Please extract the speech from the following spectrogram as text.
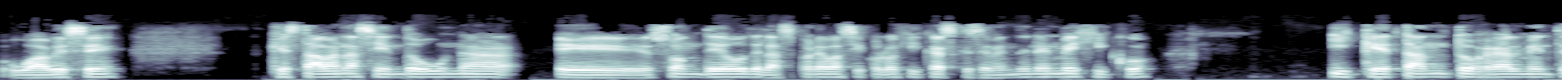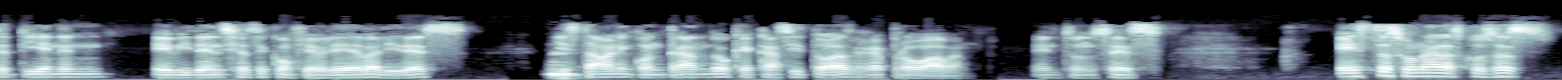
UABC, que estaban haciendo un eh, sondeo de las pruebas psicológicas que se venden en México y qué tanto realmente tienen evidencias de confiabilidad y de validez. Y estaban encontrando que casi todas reprobaban. Entonces, esta es una de las cosas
